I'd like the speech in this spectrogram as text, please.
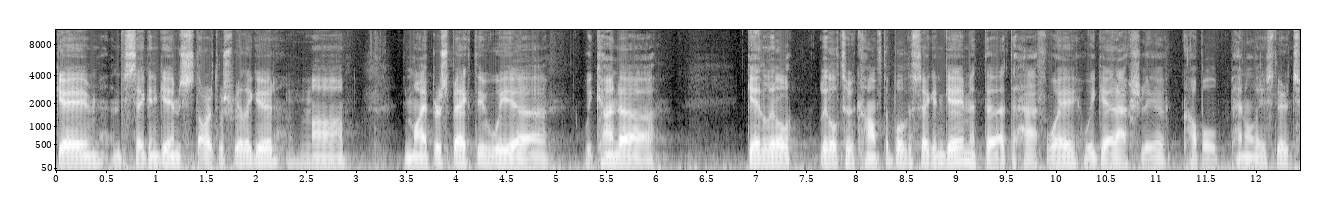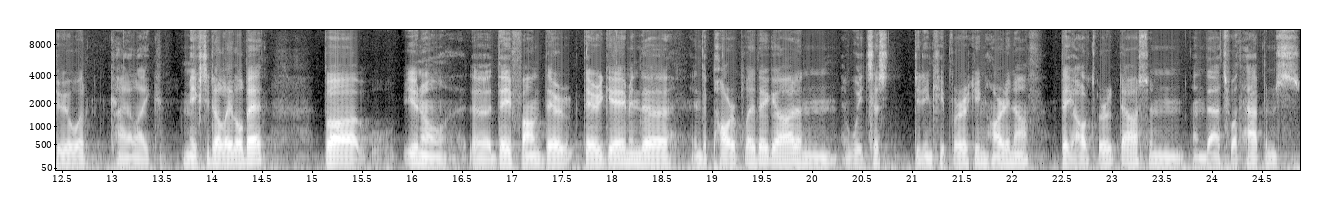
game, and the second game start was really good. Mhm. Uh, in my perspective, we uh, we kind of get a little little too comfortable the second game at the at the halfway. We get actually a couple penalties there too, what kind of like makes it a little bit. But you know, uh, they found their their game in the in the power play they got, and we just didn't keep working hard enough. They outworked us, and, and that's what happens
